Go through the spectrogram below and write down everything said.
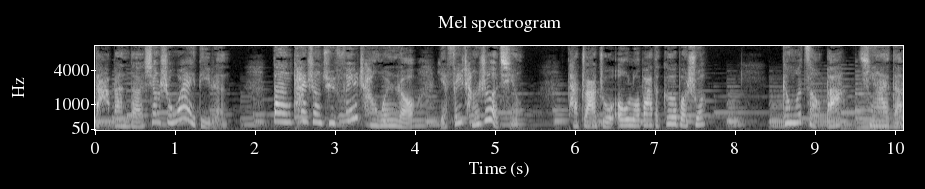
打扮的像是外地人，但看上去非常温柔，也非常热情。她抓住欧罗巴的胳膊说：“跟我走吧，亲爱的，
